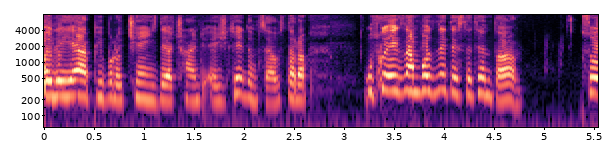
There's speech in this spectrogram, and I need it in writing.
अहिले yeah people have changed they're trying to educate themselves तर उसको examples नै त्यस्तो थियो नि त so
